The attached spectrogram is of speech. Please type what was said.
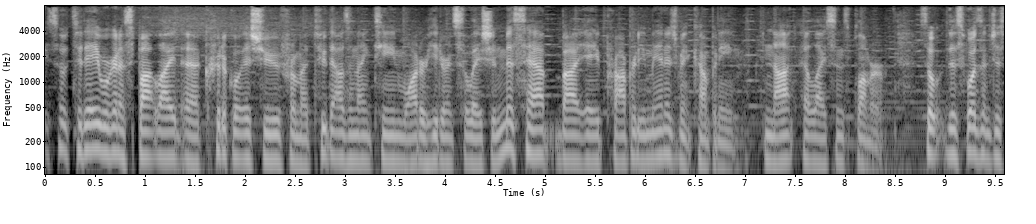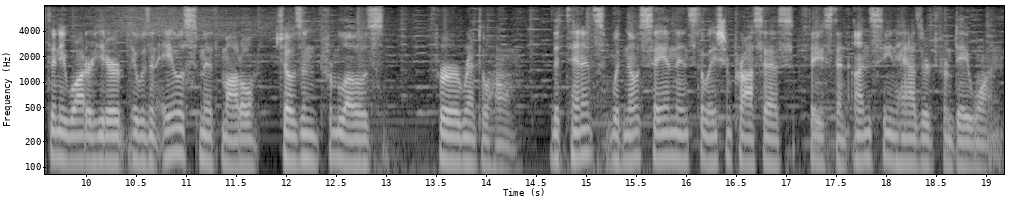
So today we're going to spotlight a critical issue from a 2019 water heater installation mishap by a property management company, not a licensed plumber. So this wasn't just any water heater, it was an A.O. Smith model chosen from Lowe's for a rental home. The tenants, with no say in the installation process, faced an unseen hazard from day one.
